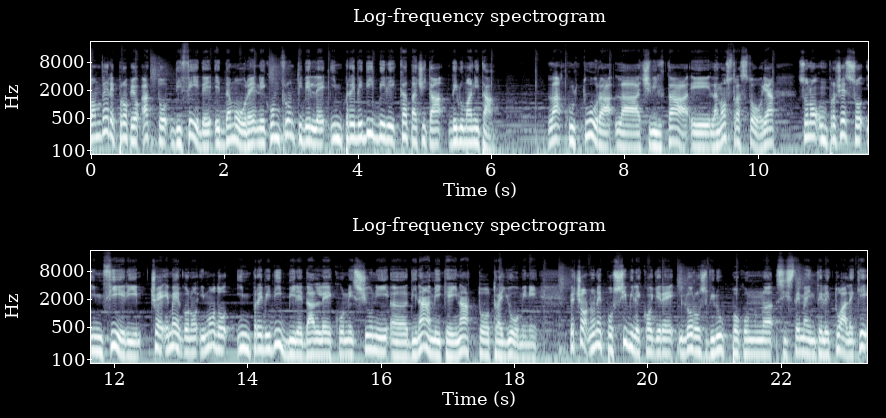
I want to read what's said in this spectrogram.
fa un vero e proprio atto di fede e d'amore nei confronti delle imprevedibili capacità dell'umanità. La cultura, la civiltà e la nostra storia sono un processo in fieri, cioè emergono in modo imprevedibile dalle connessioni eh, dinamiche in atto tra gli uomini. Perciò non è possibile cogliere il loro sviluppo con un sistema intellettuale che,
